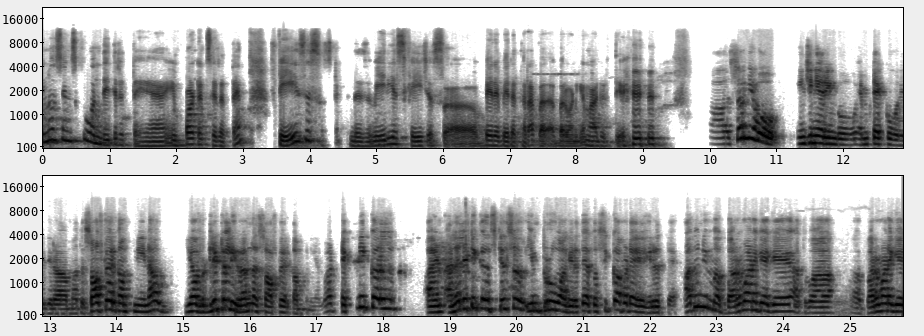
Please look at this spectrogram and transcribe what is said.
ಇನ್ನೋಸೆನ್ಸ್ಗೂ ಒಂದು ಇದಿರುತ್ತೆ ಇಂಪಾರ್ಟೆನ್ಸ್ ಇರುತ್ತೆ. ಫೇಸಸ್ ಅಷ್ಟೇ ವೇರಿಯಸ್ ಫೇಜಸ್ ಬೇರೆ ಬೇರೆ ತರ ಬರವಣಿಗೆ ಮಾಡಿರ್ತೀವಿ. ಸರ್ ನೀವು ಇಂಜಿನಿಯರಿಂಗು ಎಂ ಟೆಕ್ ಓದಿದ್ದೀರಾ, ಮತ್ತೆ ಸಾಫ್ಟ್ವೇರ್ ಕಂಪ್ನಿನ you have literally run a software company ಅಲ್ವಾ? Technical and analytical skills improve ಆಗಿರುತ್ತೆ ಅಥವಾ ಸಿಕ್ಕಾಪಟ್ಟೆ ಇರುತ್ತೆ. ಅದು ನಿಮ್ಮ ಬರವಣಿಗೆಗೆ ಅಥವಾ ಬರವಣಿಗೆ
